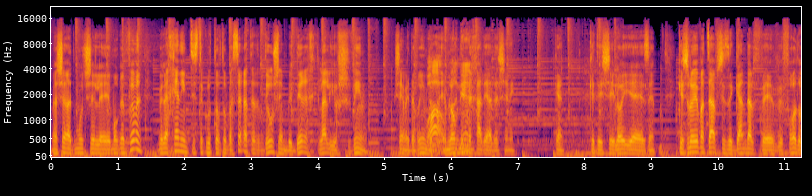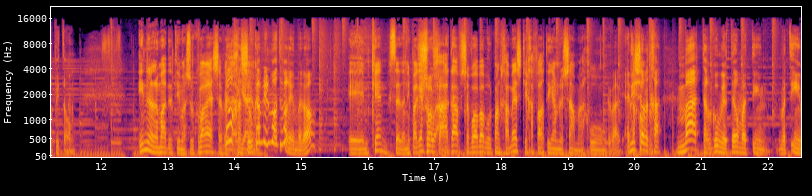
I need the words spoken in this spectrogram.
מאשר הדמות של אה, מורגן פרימן, ולכן אם תסתכלו טוב טוב בסרט, אתם תראו שהם בדרך כלל יושבים כשהם מדברים, וואו, הם לא עומדים. אחד ליד השני. כן, כדי שלא יהיה זה, כדי שלא יהיה מצב שזה גנדלף ו- ופרודו פתאום. הנה למדתי משהו, כבר היה שווה לא, להגיע. חשוב הנה. גם ללמוד דברים, לא? אה, כן, בסדר, ניפגש. אגב, שבוע הבא באולפן חמש, כי חפרתי גם לשם, אנחנו... אני שואל אותך, מה התרגום יותר מתאים,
